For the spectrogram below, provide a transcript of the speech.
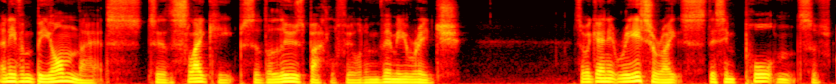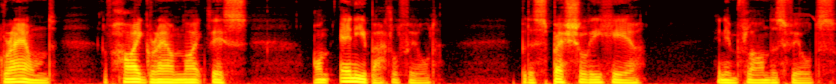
and even beyond that to the slag heaps of the Loos battlefield and Vimy Ridge. So again, it reiterates this importance of ground, of high ground like this, on any battlefield, but especially here in In Flanders Fields.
